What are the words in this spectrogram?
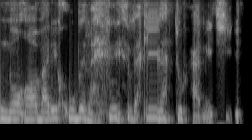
نوآوری خوبه ولی نه تو همه چی.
